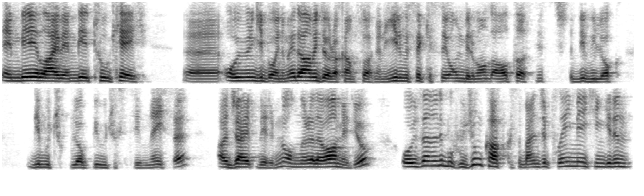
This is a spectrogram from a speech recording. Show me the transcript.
e, NBA Live, NBA 2K e, oyun gibi oynamaya devam ediyor rakamsal olarak. Yani 28 sayı, 11 rebound, 6 asist, işte bir blok, bir buçuk blok, bir buçuk steal neyse. Acayip verimli. Onlara devam ediyor. O yüzden hani bu hücum katkısı bence playmaking'inin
